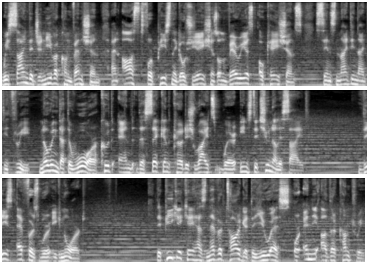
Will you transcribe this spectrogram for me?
We signed the Geneva Convention and asked for peace negotiations on various occasions since 1993, knowing that the war could end the second Kurdish rights were institutionalized. These efforts were ignored. The PKK has never targeted the US or any other country.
